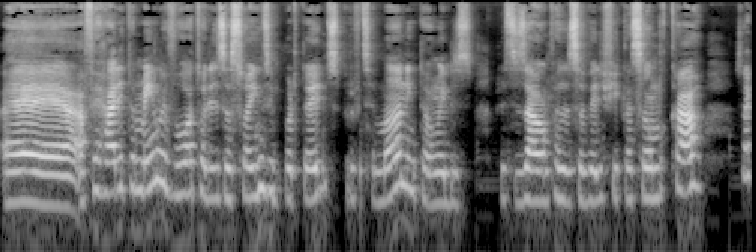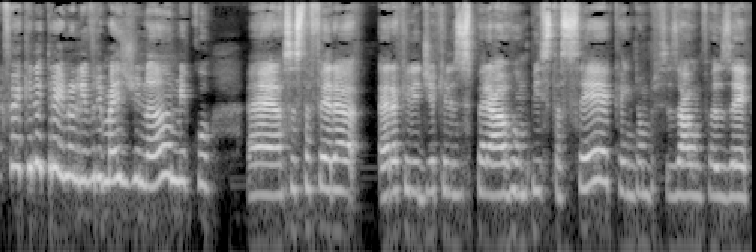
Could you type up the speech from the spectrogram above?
É, a Ferrari também levou atualizações importantes para o semana, então eles precisavam fazer essa verificação do carro. Só que foi aquele treino livre mais dinâmico. É, a sexta-feira era aquele dia que eles esperavam pista seca, então precisavam fazer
